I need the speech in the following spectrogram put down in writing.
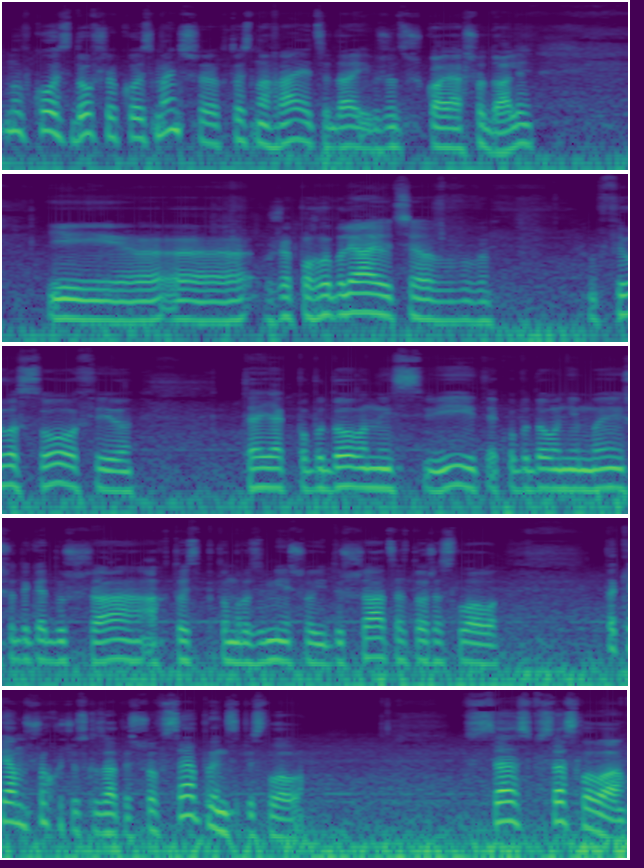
ну, в когось довше, в когось менше, хтось награється да, і вже шукає, а що далі. І е, е, вже поглибляються в, в філософію, те, як побудований світ, як побудовані ми, що таке душа, а хтось потім розуміє, що і душа це теж слово. Так я вам що хочу сказати, що все, в принципі, слово. Все, все слова.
